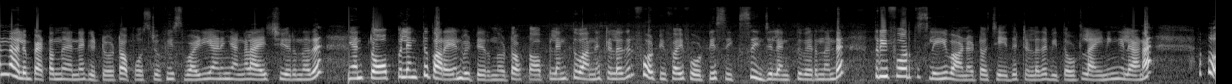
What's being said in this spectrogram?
എന്നാലും പെട്ടെന്ന് തന്നെ കിട്ടും കേട്ടോ. പോസ്റ്റ് ഓഫീസ് വഴിയാണ് ഞങ്ങൾ അയച്ചു തരുന്നത്. ഞാൻ ടോപ്പ് ലെങ്ത് പറയാൻ വിട്ടിരുന്നു കേട്ടോ. ടോപ്പ് ലെങ്ത് വന്നിട്ടുള്ളത് forty five forty six inch length വരുന്നുണ്ട്. ത്രീ ഫോർത്ത് സ്ലീവ് ആണ് കേട്ടോ ചെയ്തിട്ടുള്ളത്. വിത്തൗട്ട് ലൈനിങ്ങിലാണ് അപ്പോൾ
